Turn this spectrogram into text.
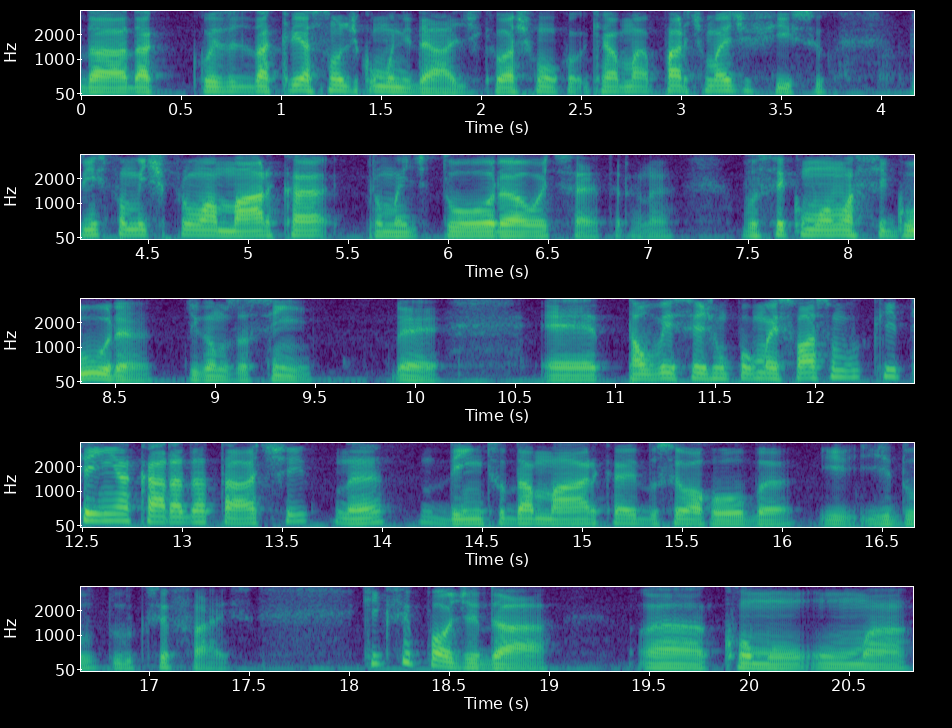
da, da coisa da criação de comunidade, que eu acho que é a parte mais difícil, principalmente para uma marca, para uma editora ou etc. Né? Você, como uma figura, digamos assim, é, é, talvez seja um pouco mais fácil porque tem a cara da Tati né, dentro da marca, do seu arroba e, e do, do que você faz. O que, que você pode dar uh, como uma,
